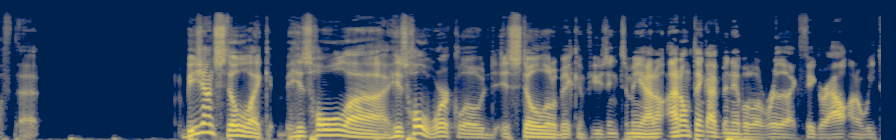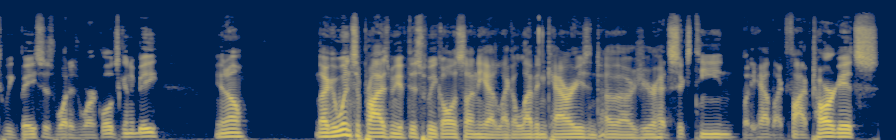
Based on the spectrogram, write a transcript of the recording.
off that. Bijan's still like his whole uh his whole workload is still a little bit confusing to me. I don't I don't think I've been able to really like figure out on a week to week basis what his workload's going to be. You know, like it wouldn't surprise me if this week all of a sudden he had like 11 carries and Tyler Allgeier had 16, but he had like five targets.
